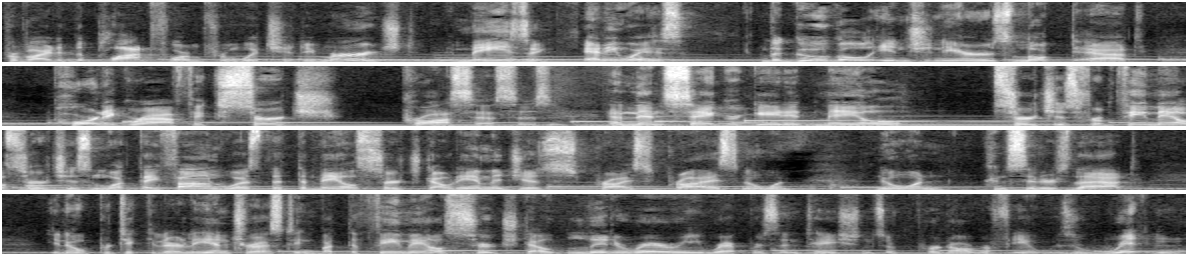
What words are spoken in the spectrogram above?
provided the platform from which it emerged. Amazing. Anyways, the Google engineers looked at pornographic search processes and then segregated male searches from female searches and what they found was that the males searched out images surprise surprise no one no one considers that you know, particularly interesting, but the females searched out literary representations of pornography. It was written.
